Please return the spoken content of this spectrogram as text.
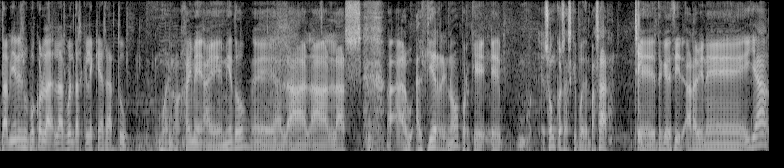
también es un poco las vueltas que le quieras dar tú. Bueno, Jaime, eh, miedo eh, a, las, al, cierre, ¿no? Porque son cosas que pueden pasar. te quiero decir, ahora viene ella,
